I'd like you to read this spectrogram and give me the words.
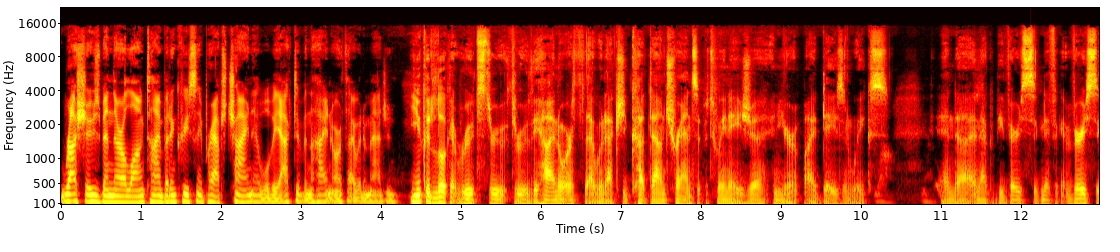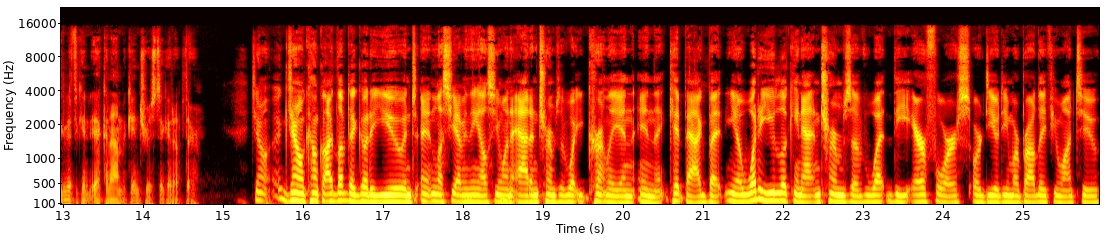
Russia, who's been there a long time, but increasingly perhaps China, will be active in the high north. I would imagine. You could look at routes through through the high north that would actually cut down transit between Asia and Europe by days and weeks. Wow and uh, and that could be very significant, very significant economic interest to get up there. General, General Kunkel, I'd love to go to you, and, unless you have anything else you want to add in terms of what you currently in in the kit bag. But you know, what are you looking at in terms of what the Air Force or DoD more broadly, if you want to,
